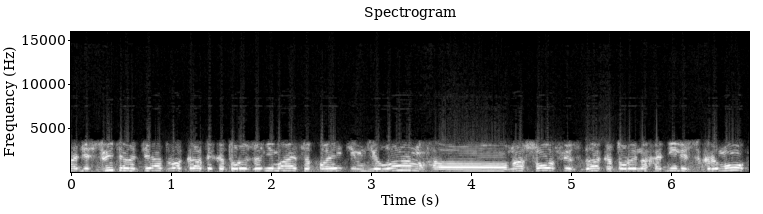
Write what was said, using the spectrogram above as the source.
Да, действительно, те адвокаты, которые занимаются по этим делам, э, наш офис, да, которые находились в Крыму,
